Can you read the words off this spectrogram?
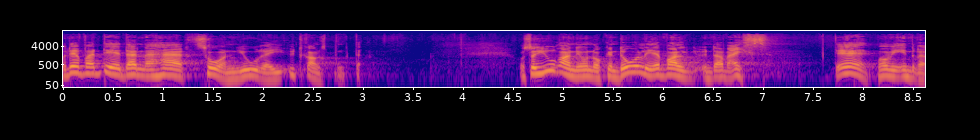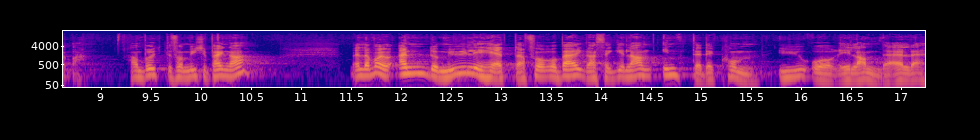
Og Det var det denne her sønnen gjorde i utgangspunktet. Og Så gjorde han jo noen dårlige valg underveis. Det må vi innrømme. Han brukte for mye penger. Men det var jo enda muligheter for å berge seg i land inntil det kom uår i landet, eller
